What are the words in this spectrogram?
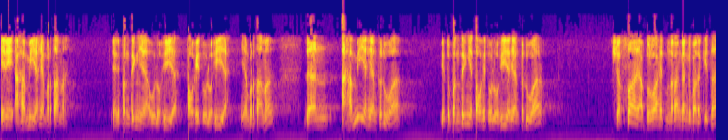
Ini ahamiyah yang pertama. Jadi pentingnya uluhiyah, tauhid uluhiyah yang pertama dan ahamiyah yang kedua itu pentingnya tauhid uluhiyah yang kedua. Syekh Saleh Abdul Wahid menerangkan kepada kita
